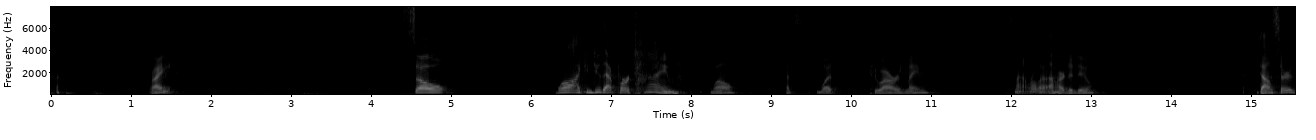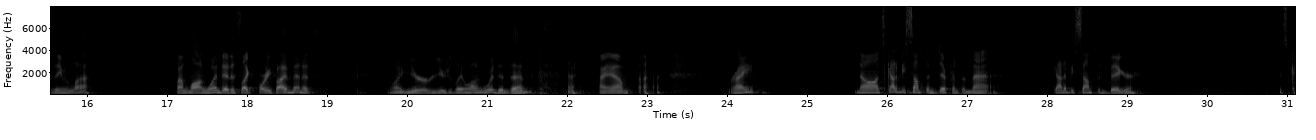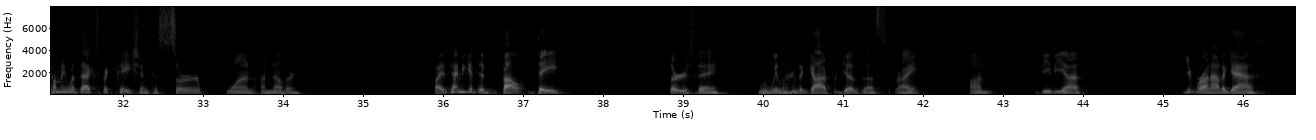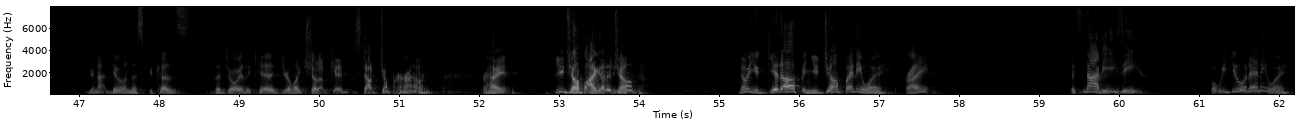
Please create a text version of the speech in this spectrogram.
right? So, well, I can do that for a time. Well, that's what, two hours maybe? It's not really that hard to do. Downstairs is even less. If I'm long winded, it's like 45 minutes. You're like, you're usually long winded then. I am. right? No, it's got to be something different than that. It's got to be something bigger. It's coming with the expectation to serve one another. By the time you get to about day Thursday, when we learn that God forgives us, right, on VBS, you've run out of gas. You're not doing this because the joy of the kid, you're like, shut up, kid, stop jumping around, right? If you jump, I got to jump. No, you get up and you jump anyway, right? It's not easy, but we do it anyway.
